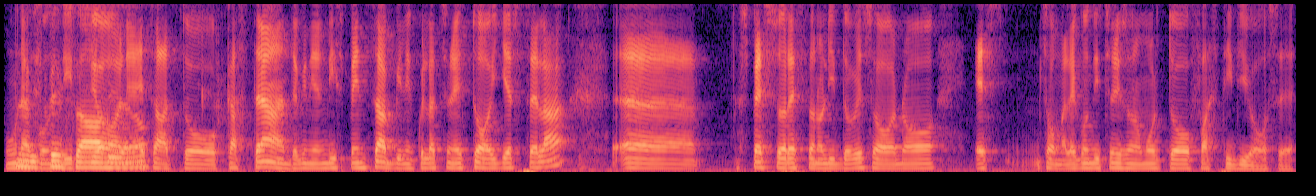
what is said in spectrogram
una condizione no? esatto castrante, quindi è indispensabile in quell'azione togliersela, eh, spesso restano lì dove sono e insomma le condizioni sono molto fastidiose.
